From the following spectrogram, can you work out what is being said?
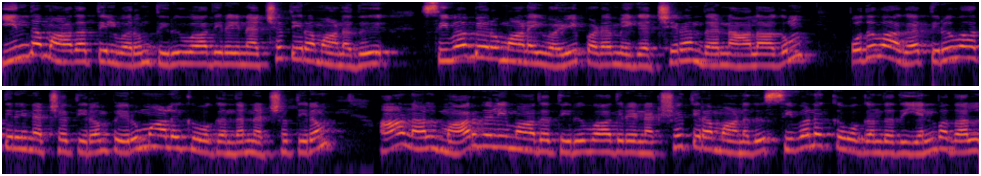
இந்த மாதத்தில் வரும் திருவாதிரை நட்சத்திரமானது சிவபெருமானை வழிபட மிகச் சிறந்த நாளாகும். பொதுவாக திருவாதிரை நட்சத்திரம் பெருமாளுக்கு உகந்த நட்சத்திரம். ஆனால் மார்கழி மாத திருவாதிரை நட்சத்திரமானது சிவனுக்கு உகந்தது என்பதால்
